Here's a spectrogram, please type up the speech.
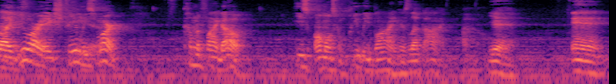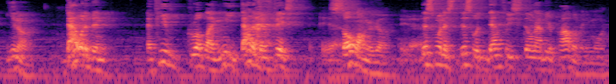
like you are extremely Yeah. smart. Come to find out, he's almost completely blind. His left eye. Wow. Yeah. And, you know, that would have been, if he grew up like me, that would have been fixed Yeah. so long ago. Yeah. This one is, this would definitely still not be a problem anymore.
